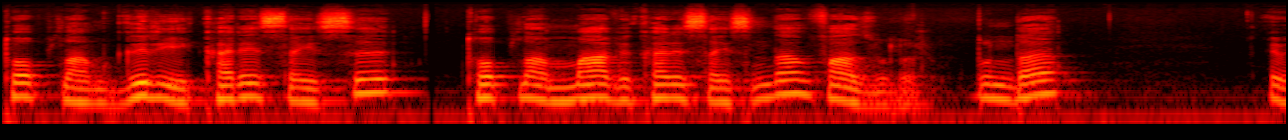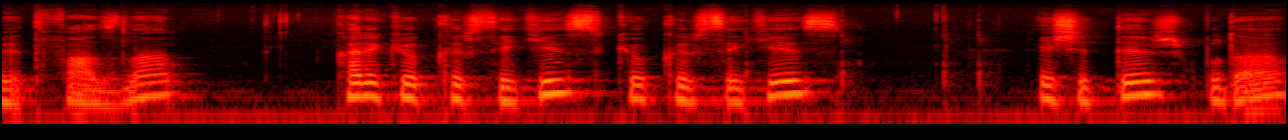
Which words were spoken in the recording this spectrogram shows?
toplam gri kare sayısı toplam mavi kare sayısından fazla olur. Bunda evet fazla. Karekök 48, kök 48 eşittir. Bu da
